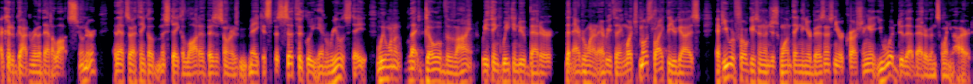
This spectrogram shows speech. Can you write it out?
I could have gotten rid of that a lot sooner. And that's, I think, a mistake a lot of business owners make is specifically in real estate. We want to let go of the vine. We think we can do better than everyone at everything, which most likely you guys, if you were focusing on just one thing in your business and you were crushing it, you would do that better than someone you hired.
